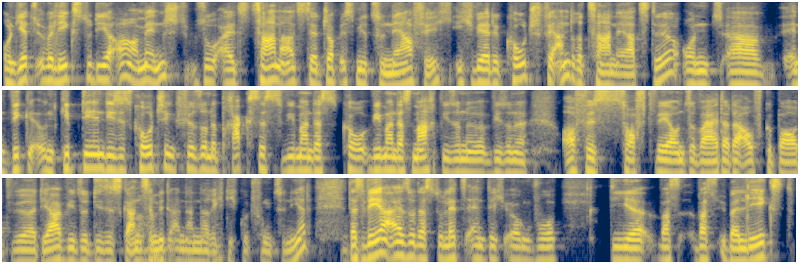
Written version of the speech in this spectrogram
Und jetzt überlegst du dir, ah oh Mensch, so als Zahnarzt, der Job ist mir zu nervig. Ich werde Coach für andere Zahnärzte und äh, entwickle und gib denen dieses Coaching für so eine Praxis, wie man das wie man das macht, wie so eine wie so eine Office Software und so weiter da aufgebaut wird, ja, wie so dieses ganze mhm. Miteinander richtig gut funktioniert. Das wäre also, dass du letztendlich irgendwo dir was, was überlegst,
